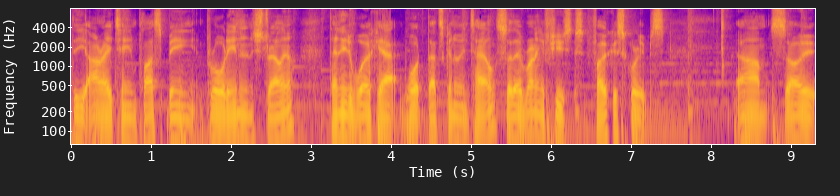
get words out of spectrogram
the R18 plus being brought in in Australia, they need to work out what that's going to entail. So they're running a few focus groups. Um, so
